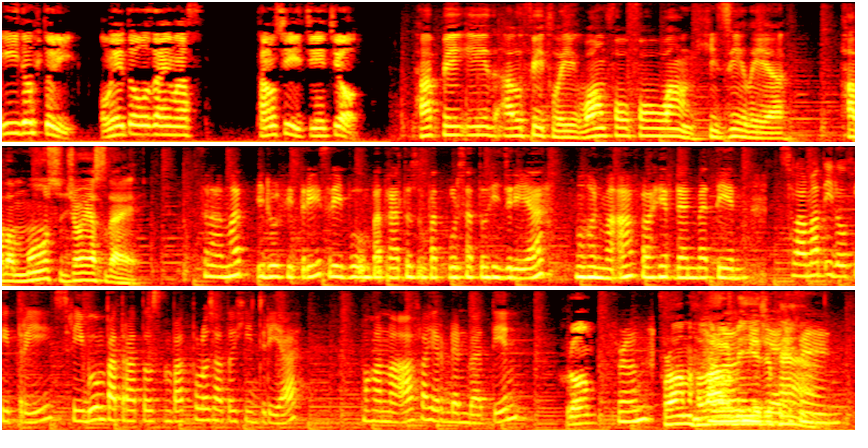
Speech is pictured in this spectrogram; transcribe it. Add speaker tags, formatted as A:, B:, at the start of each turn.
A: イードフィトリおめでとうございます。楽しい一日を。
B: Happy Eid al-Fitri 1441 Hijriah. Have a most joyous day.
C: Selamat Idul Fitri 1441 Hijriah. Mohon maaf lahir dan batin.
D: Selamat Idul Fitri 1441 Hijriah. Mohon maaf lahir dan batin.
A: from
C: From
B: From Halal
C: Halal
B: Japan.
C: Japan.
